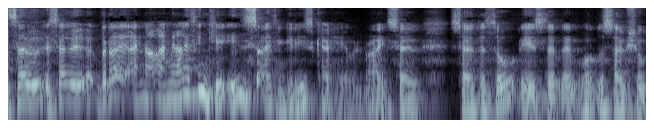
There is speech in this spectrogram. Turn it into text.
so, so, but I, I, mean, I think it is, I think it is coherent, right? So, so the thought is that, that what the social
